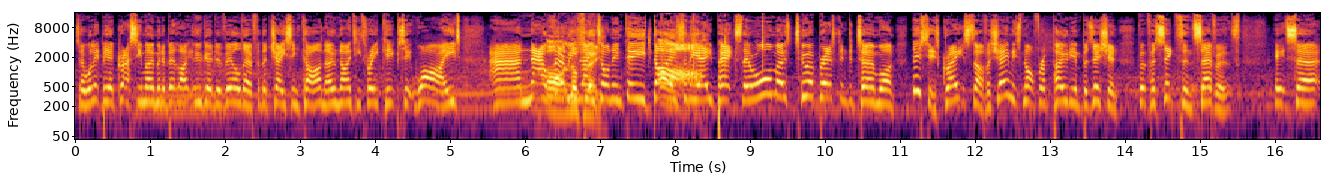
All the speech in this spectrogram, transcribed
So will it be a grassy moment, a bit like Hugo de Wilde for the chasing car? No, 93 keeps it wide. And now, oh, very lovely. late on indeed, dives oh. to the apex. They're almost two abreast into turn one. This is great stuff. A shame it's not for a podium position, but for sixth and seventh. It's uh,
